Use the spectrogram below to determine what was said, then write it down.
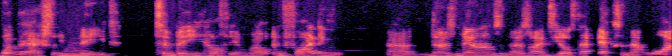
what they actually need to be healthy and well and finding uh, those minimums and those ideals, that X and that Y.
